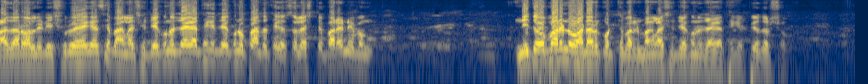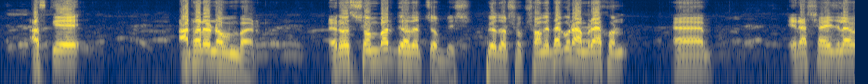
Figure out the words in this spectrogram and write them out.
বাজার অলরেডি শুরু হয়ে গেছে। বাংলাদেশের যে কোনো জায়গা থেকে যে কোনো প্রান্ত থেকে চলে আসতে পারেন এবং নিতেও পারেন অর্ডার করতে পারেন বাংলাদেশের যে কোনো জায়গা থেকে প্রিয় দর্শক। আজকে আঠারো নভেম্বর রোজ সোমবার দুই হাজার চব্বিশ। প্রিয় দর্শক সঙ্গে থাকুন আমরা এখন রাজশাহী জেলার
